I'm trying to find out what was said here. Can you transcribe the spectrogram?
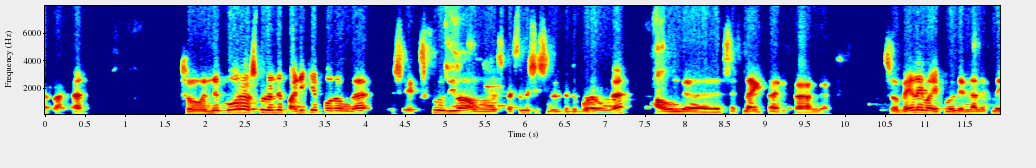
தர்றாங்க. ஸோ வந்து போற ஸ்டூடெண்ட் படிக்க போறவங்க எக்ஸ்க்ளூசிவா அவங்க ஸ்பெஷலைசேஷன் எடுத்துட்டு போறவங்க அவங்க செட்டில் ஆகிட்டு தான் இருக்கிறாங்க. ஸோ வேலை வாய்ப்புகள் எல்லா இடத்துல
